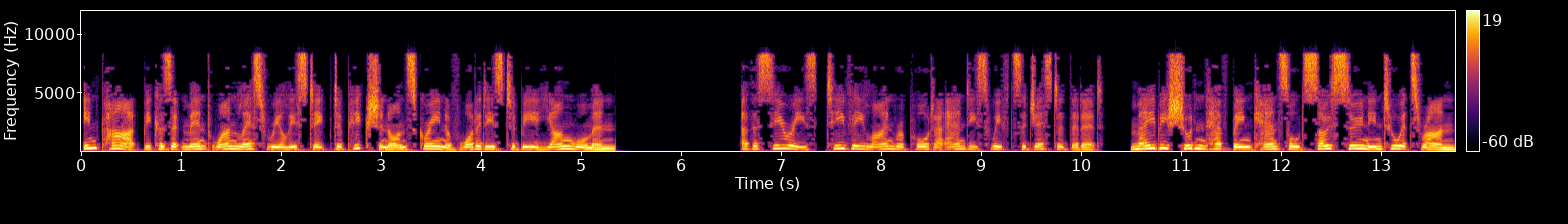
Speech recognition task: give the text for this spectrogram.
in part because it meant one less realistic depiction on screen of what it is to be a young woman. Of the series, TV Line reporter Andy Swift suggested that it maybe shouldn't have been cancelled so soon into its run.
